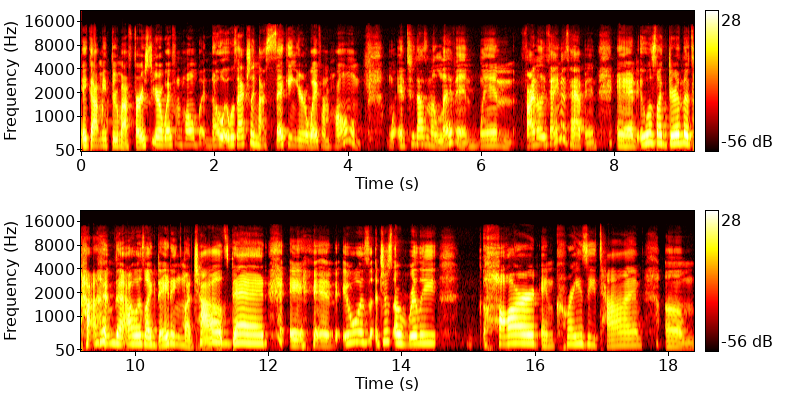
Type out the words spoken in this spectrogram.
it got me through my first year away from home, but no, it was actually my second year away from home in 2011 when Finally Famous happened. And it was like during the time that I was like dating my child's dad. And it was just a really hard and crazy time um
